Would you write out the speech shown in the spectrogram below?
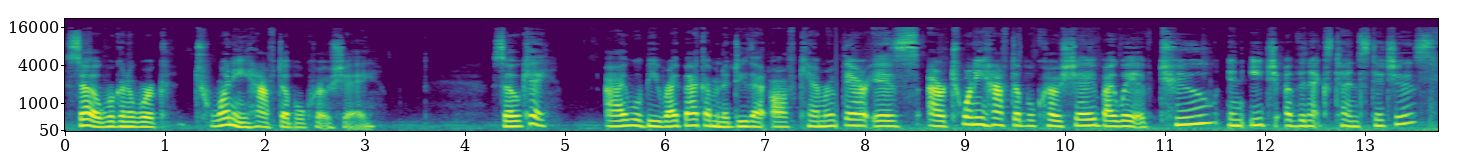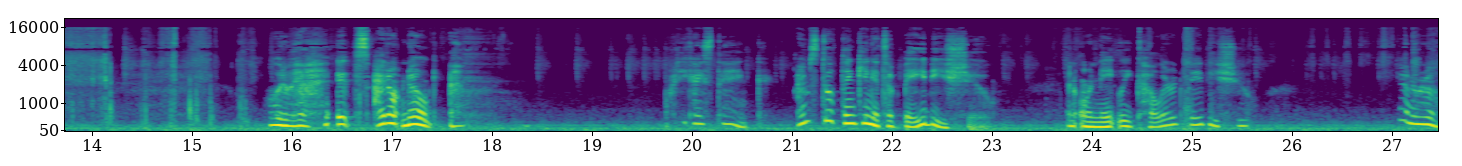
So we're going to work 20 half double crochet. So, okay, I will be right back. I'm going to do that off camera. There is our 20 half double crochet by way of two in each of the next 10 stitches. What do we have? It's, I don't know. What do you guys think? I'm still thinking it's a baby shoe. An ornately colored baby shoe. I don't know.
